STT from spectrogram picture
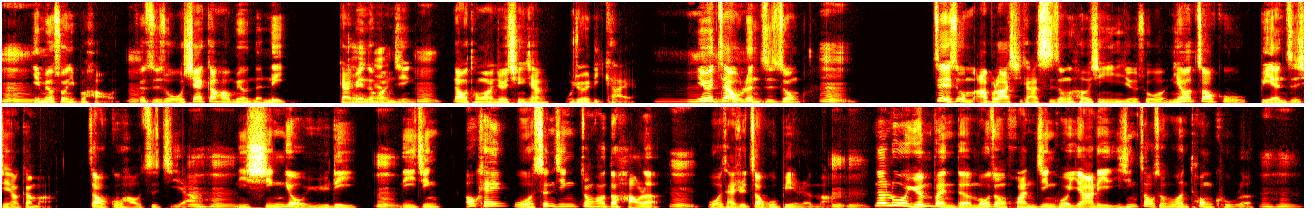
嗯嗯，也没有说你不好，嗯就只是说我现在刚好没有能力改变这环境，嗯。那我通常就会倾向我就会离开，嗯，因为在我认知中，嗯。这也是我们阿布拉西卡始终的核心意义，就是说你要照顾别人之前要干嘛？照顾好自己啊！嗯你行有余力，嗯。你已经 OK，我身心状况都好了，嗯。我才去照顾别人嘛。嗯嗯。那如果原本的某种环境或压力已经造成我很痛苦了，嗯哼。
